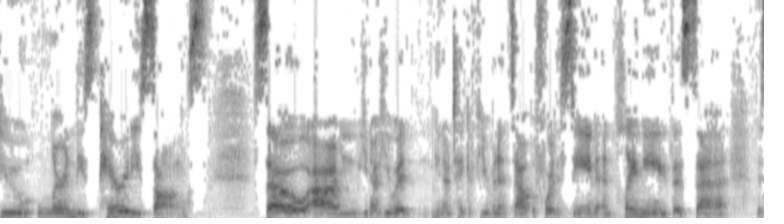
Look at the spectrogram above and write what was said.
to learn these parody songs. So, um, you know, he would, you know, take a few minutes out before the scene and play me this uh, this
